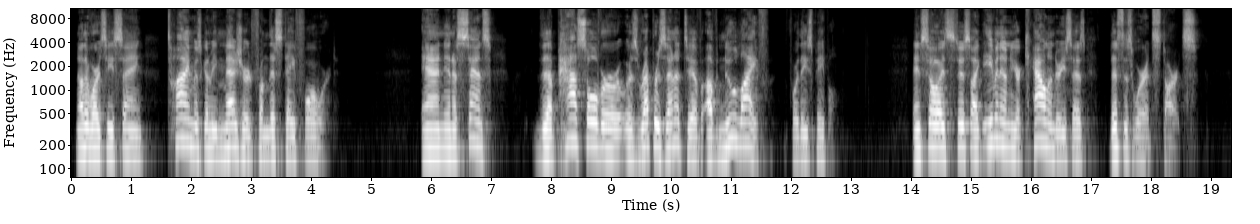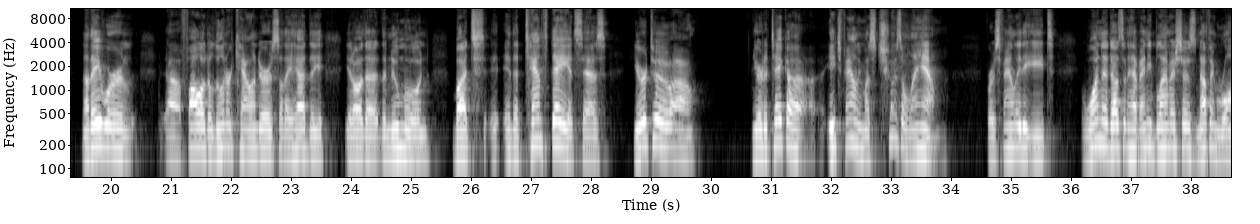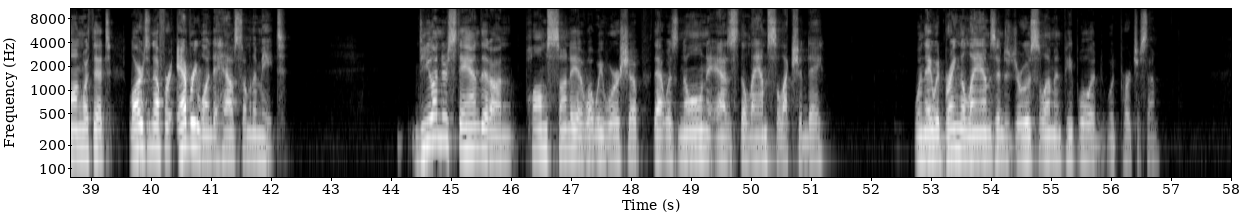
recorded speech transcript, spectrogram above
In other words, he's saying, time is going to be measured from this day forward. And in a sense, the Passover was representative of new life for these people. And so it's just like, even in your calendar, he says, this is where it starts. Now, they were, uh, followed a lunar calendar, so they had the, you know, the, the new moon. But in the 10th day, it says, you're to, uh, you're to take a, each family must choose a lamb for his family to eat, one that doesn't have any blemishes, nothing wrong with it, large enough for everyone to have some of the meat. Do you understand that on Palm Sunday of what we worship, that was known as the Lamb Selection Day? When they would bring the lambs into Jerusalem and people would, would purchase them.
